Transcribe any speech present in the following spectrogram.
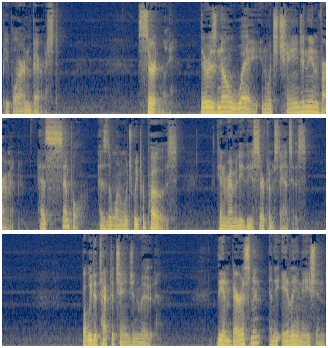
People are embarrassed. Certainly, there is no way in which change in the environment, as simple as the one which we propose, can remedy these circumstances. But we detect a change in mood. The embarrassment and the alienation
